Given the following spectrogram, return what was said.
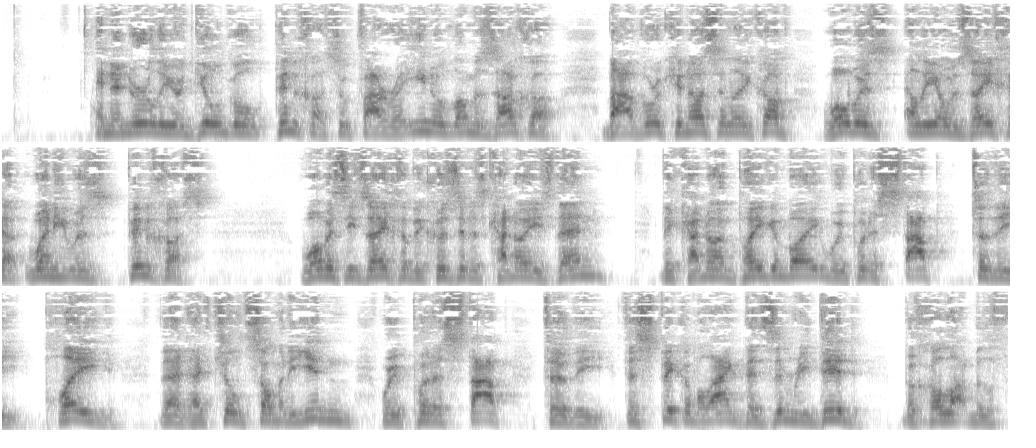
in an earlier Gilgul Pinchas, Ukvar Ra'inu Lamazacha, Ba'avur Kinos What was Elio Zeicha when he was Pinchas? What was he Zeicha because of his Kanois then? The Kanoim pagan boy, we put a stop to the plague that had killed so many Yidden. We put a stop to the despicable act that Zimri did he was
